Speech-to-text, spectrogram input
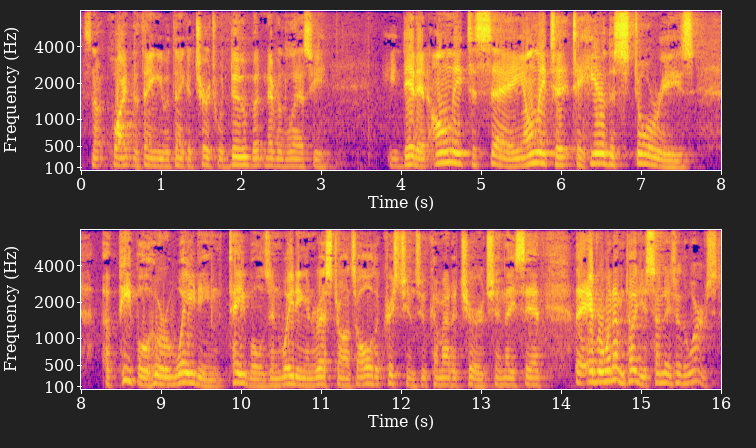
It's not quite the thing you would think a church would do, but nevertheless he he did it only to say, only to, to hear the stories of people who are waiting tables and waiting in restaurants, all the Christians who come out of church, and they said, every one of them told you Sundays are the worst.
